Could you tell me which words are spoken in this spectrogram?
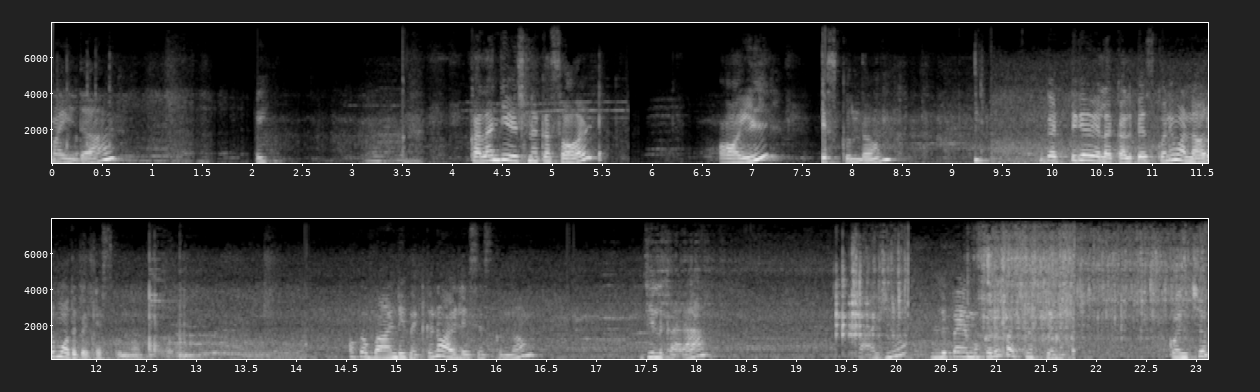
మైదా. కలంజీ వేసినాక సాల్ట్ ఆయిల్ వేసుకుందాం. గట్టిగా ఇలా కలిపేసుకొని వన్ అవర్ మూత పెట్టేసుకుందాం. ఒక బాండీ పెట్టుకొని ఆయిల్ వేసేసుకుందాం. జీలకర్ర కాజు ఉల్లిపాయ ముక్కలు పచ్చిమిరపకాయ ముక్కలు. కొంచెం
